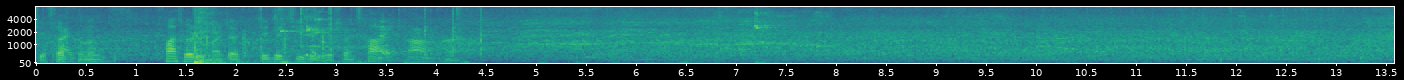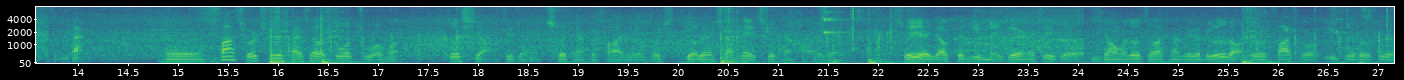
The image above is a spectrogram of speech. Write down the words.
写出可能。发球里面这这些技术也算差的啊啊！怎么办？呃，发球其实还是要多琢磨、多想这种侧旋会好一点，有有的人向内侧旋好一点，所以也要根据每个人的这个。像我们都知道，像这个刘指导就是发球一直都是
